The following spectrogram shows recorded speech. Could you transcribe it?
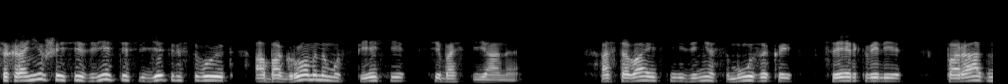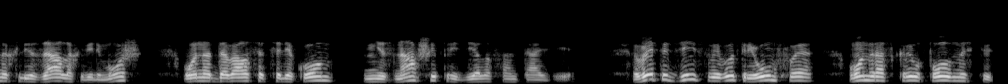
Сохранившиеся известия свидетельствуют об огромном успехе Себастьяна. Оставаясь наедине с музыкой в церкви ли, в парадных ли залах вельмож, он отдавался целиком, не знавший пределов фантазии. В этот день своего триумфа он раскрыл полностью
